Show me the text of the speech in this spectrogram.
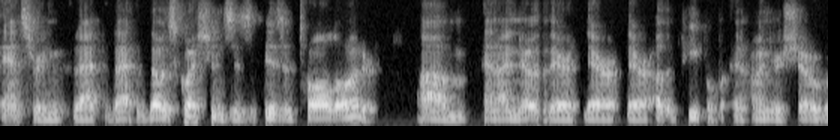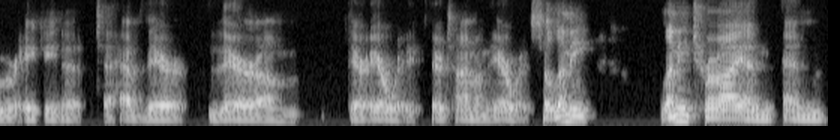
answering that that those questions is is a tall order. Um, and I know there there there are other people on your show who are aching to, to have their their um, their airway their time on the airway. So let me let me try and and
